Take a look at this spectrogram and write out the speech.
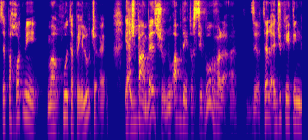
זה פחות ממערכות הפעילות שלהם. יש פעם באיזשהו new update או סיבוב אבל אה, זה יותר educating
